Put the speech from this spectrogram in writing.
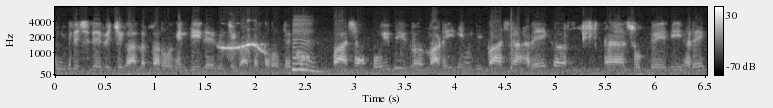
ਇੰਗਲਿਸ਼ ਦੇ ਵਿੱਚ ਗੱਲ ਕਰੋ ਹਿੰਦੀ ਦੇ ਵਿੱਚ ਗੱਲ ਕਰੋ। ਦੇਖੋ। ਭਾਸ਼ਾ ਕੋਈ ਵੀ ਮਾੜੀ ਨਹੀਂ ਹੁੰਦੀ। ਭਾਸ਼ਾ ਹਰੇਕ ਸੂਬੇ ਦੀ ਹਰੇਕ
